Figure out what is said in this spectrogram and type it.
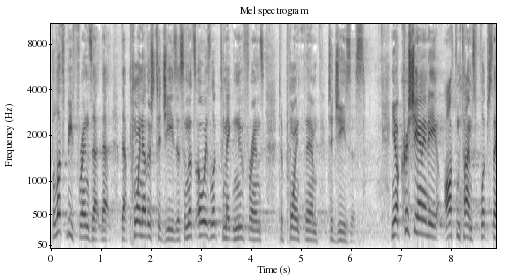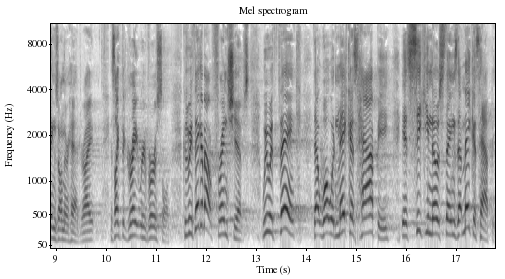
But let's be friends that, that, that point others to Jesus, and let's always look to make new friends to point them to Jesus. You know, Christianity oftentimes flips things on their head, right? It's like the great reversal. Because we think about friendships, we would think that what would make us happy is seeking those things that make us happy.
